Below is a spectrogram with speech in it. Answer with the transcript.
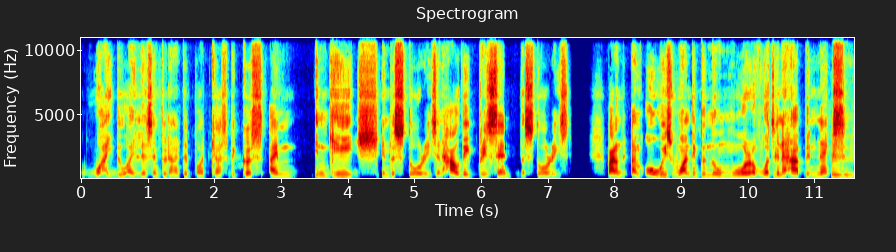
why do i listen to narrative podcasts because i'm engaged in the stories and how they present the stories Parang I'm always wanting to know more of what's gonna happen next. Mhm.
